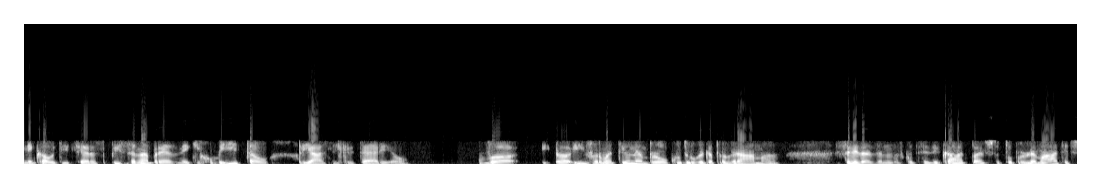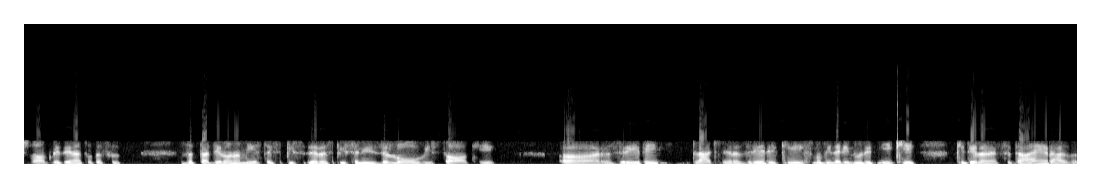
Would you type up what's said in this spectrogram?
neka audicija razpisana brez nekih omejitev, jasnih kriterijev. V uh, informativnem bloku drugega programa. Seveda je za nas kot sindikat pač to problematično, glede na to, da so za ta delovna mesta razpisani zelo visoki uh, razredi, plačni razredi, ki jih novinari in uredniki, ki delajo sedaj, raz,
